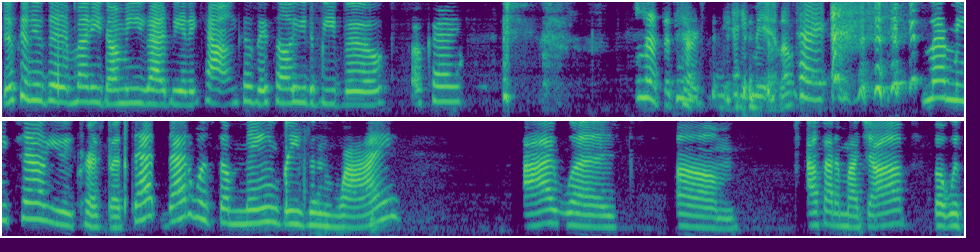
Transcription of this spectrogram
just because you're good at money, don't mean you got to be an accountant because they told you to be boo. Okay. Let the church say amen. Okay. Let me tell you, Krista, that that was the main reason why I was um outside of my job, but with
